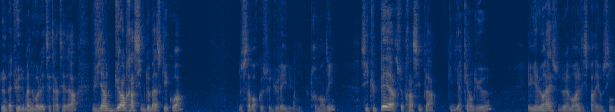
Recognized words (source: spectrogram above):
de ne pas tuer, de ne pas voler, etc., etc., vient d'un principe de base qui est quoi? De savoir que ce Dieu-là, il est unique. Autrement dit, si tu perds ce principe-là, qu'il n'y a qu'un Dieu, eh bien le reste de la morale disparaît aussi.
